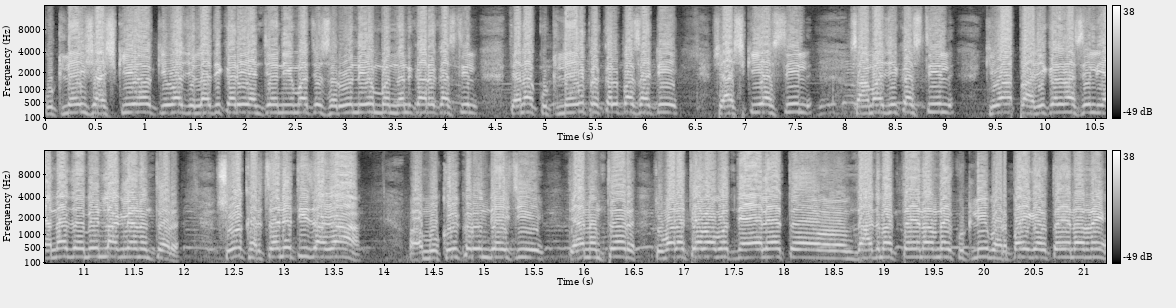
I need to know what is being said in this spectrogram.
कुठल्याही शासकीय किंवा जिल्हाधिकारी यांच्या नियमाचे सर्व नियम बंधनकारक असतील त्यांना कुठल्याही प्रकल्पासाठी शासकीय असतील सामाजिक असतील किंवा प्राधिकरण असेल यांना जमीन लागल्यानंतर स्वखर्चाने ती जागा मोकळी करून द्यायची. त्यानंतर तुम्हाला त्याबाबत न्यायालयात दाद मागता येणार नाही कुठलीही भरपाई करता येणार नाही.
